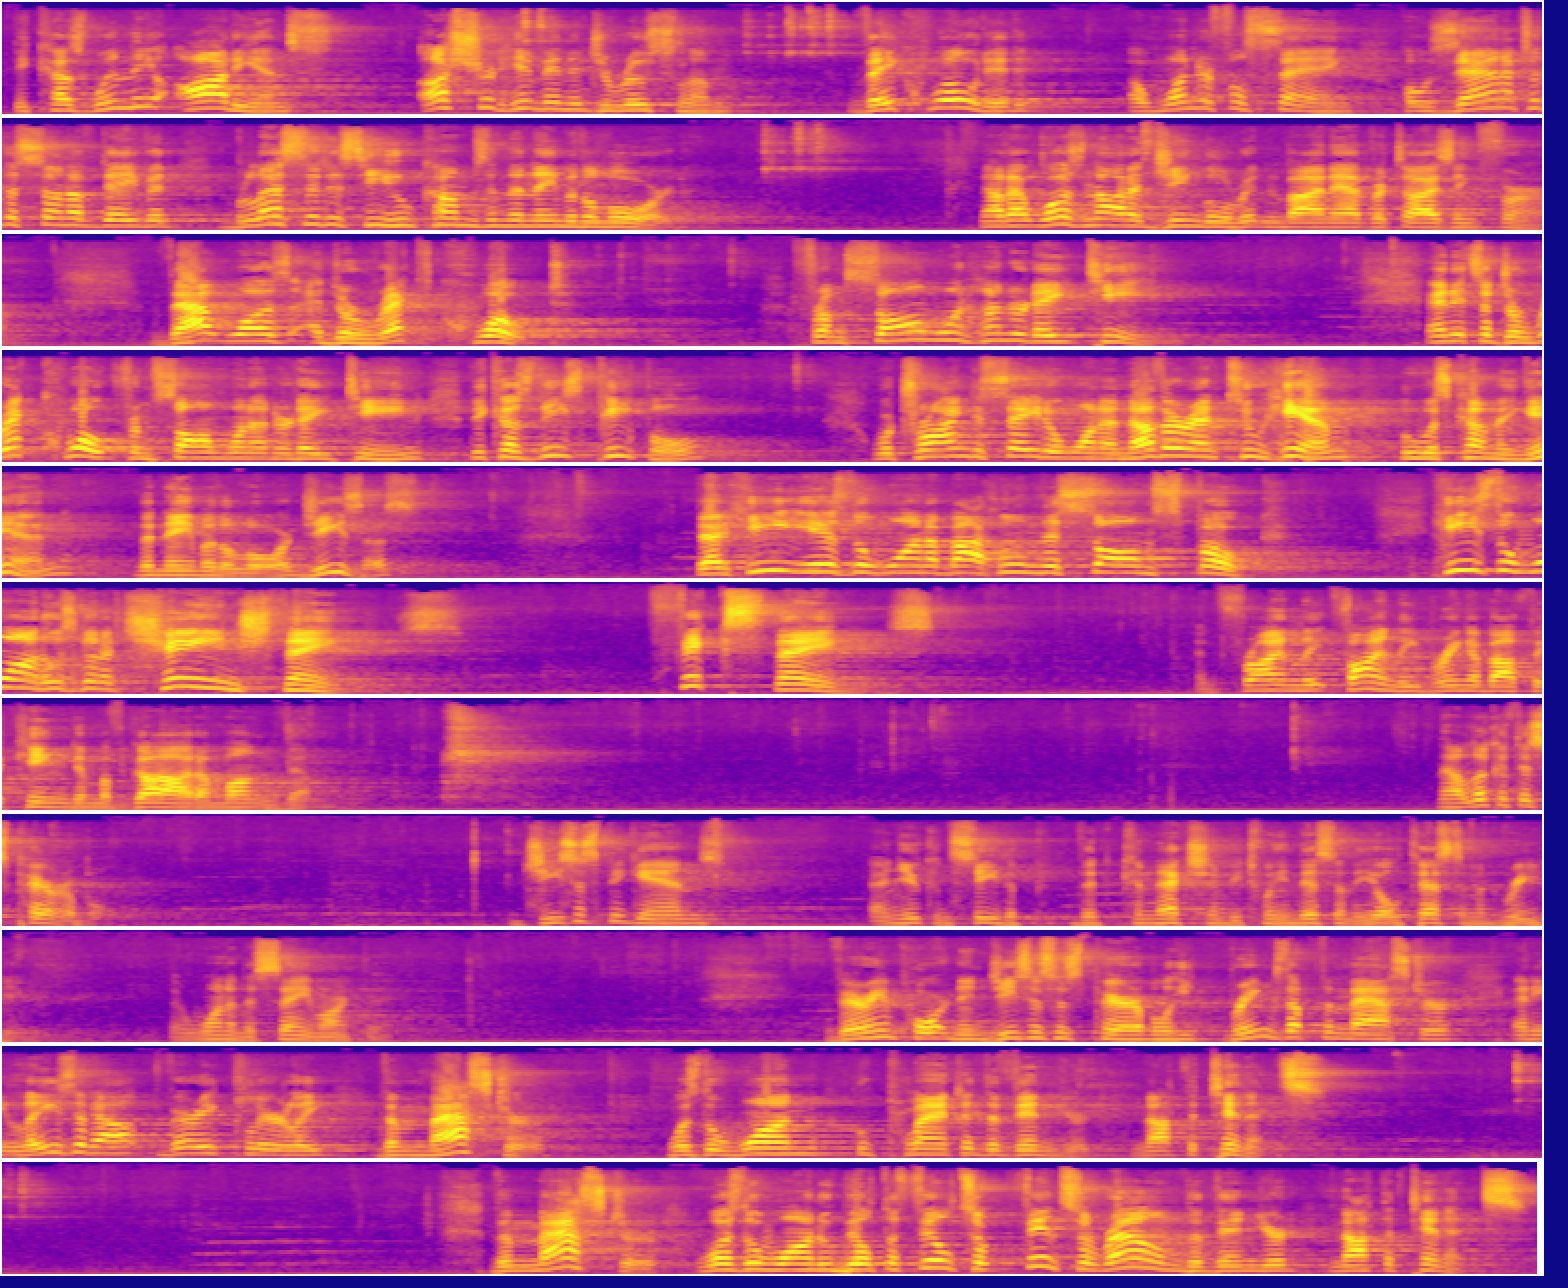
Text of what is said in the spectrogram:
Because when the audience ushered him into Jerusalem, they quoted a wonderful saying Hosanna to the Son of David, blessed is he who comes in the name of the Lord. Now, that was not a jingle written by an advertising firm. That was a direct quote from Psalm 118. And it's a direct quote from Psalm 118 because these people were trying to say to one another and to him who was coming in, the name of the Lord, Jesus, that He is the one about whom this psalm spoke. He's the one who's going to change things, fix things, and finally, finally bring about the kingdom of God among them. Now, look at this parable. Jesus begins, and you can see the, the connection between this and the Old Testament reading. They're one and the same, aren't they? Very important in Jesus' parable, he brings up the master and he lays it out very clearly. The master was the one who planted the vineyard, not the tenants. The master was the one who built the fence around the vineyard, not the tenants.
